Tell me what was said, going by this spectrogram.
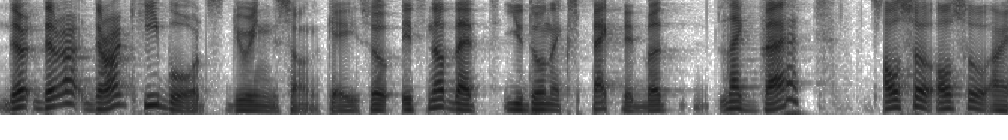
there there are there are keyboards during the song okay? So it's not that you don't expect it but like that also also i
